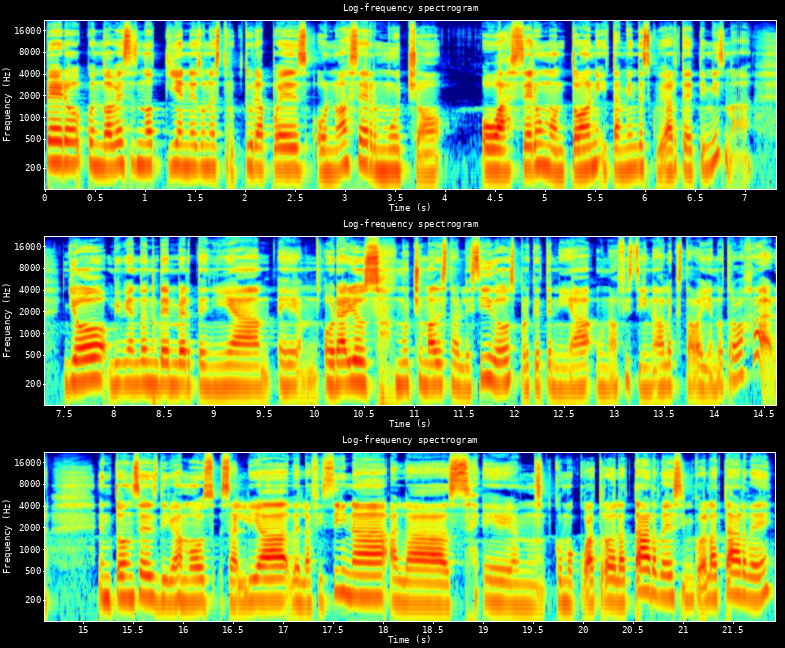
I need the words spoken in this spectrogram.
Pero cuando a veces no tienes una estructura, puedes o no hacer mucho o hacer un montón y también descuidarte de ti misma. Yo viviendo en Denver tenía eh, horarios mucho más establecidos porque tenía una oficina a la que estaba yendo a trabajar. Entonces, digamos, salía de la oficina a las em, como 4 de la tarde, 5 de la tarde,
